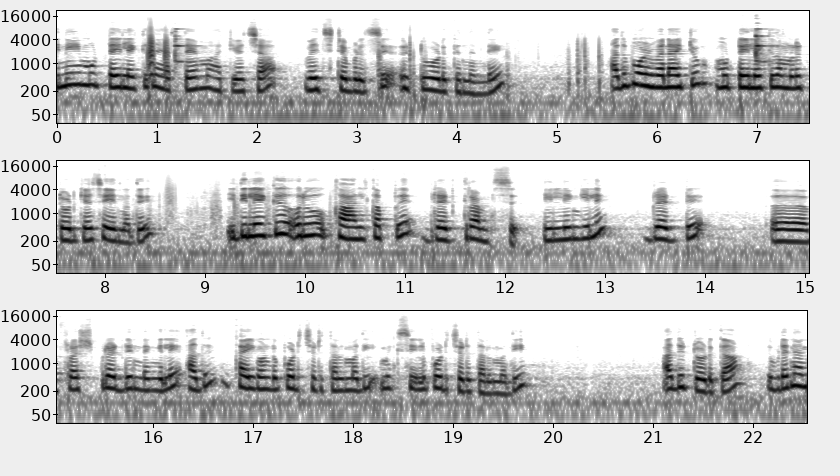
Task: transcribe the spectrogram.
ഇനി ഈ മുട്ടയിലേക്ക് നേരത്തെ മാറ്റി വെച്ച വെജിറ്റബിൾസ് ഇട്ട് കൊടുക്കുന്നുണ്ട്. അത് മുഴുവനായിട്ടും മുട്ടയിലേക്ക് നമ്മൾ ഇട്ട് കൊടുക്കുക ചെയ്യുന്നത്. ഇതിലേക്ക് ഒരു കാൽ കപ്പ് ബ്രെഡ് ക്രംസ് ഇല്ലെങ്കിൽ ബ്രെഡ് ഫ്രഷ് ബ്രെഡ് ഉണ്ടെങ്കിൽ അത് കൈകൊണ്ട് പൊടിച്ചെടുത്താൽ മതി മിക്സിയിൽ പൊടിച്ചെടുത്താൽ മതി. അതിട്ട് കൊടുക്കുക ഇവിടെ ഞാൻ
